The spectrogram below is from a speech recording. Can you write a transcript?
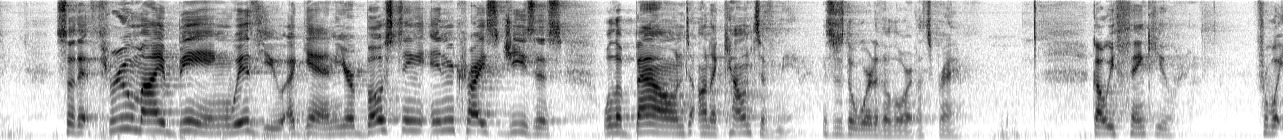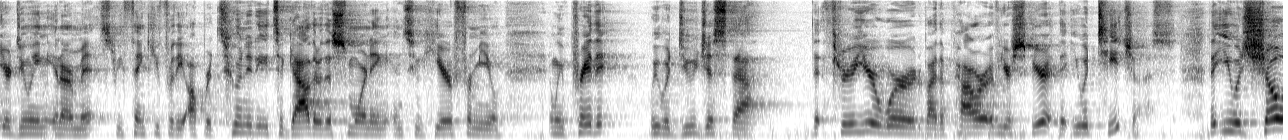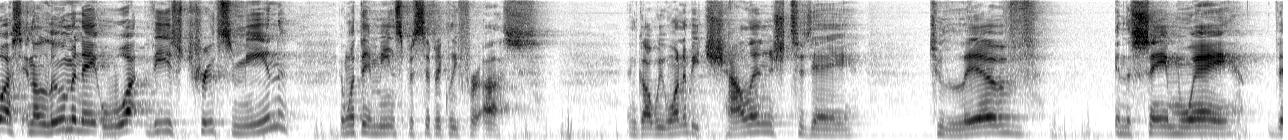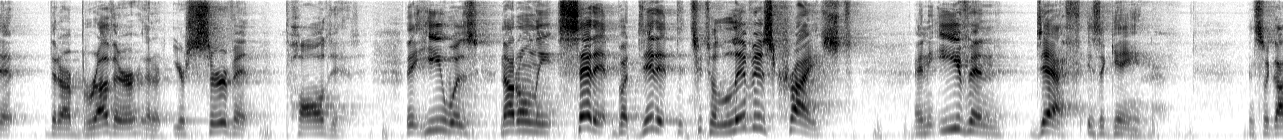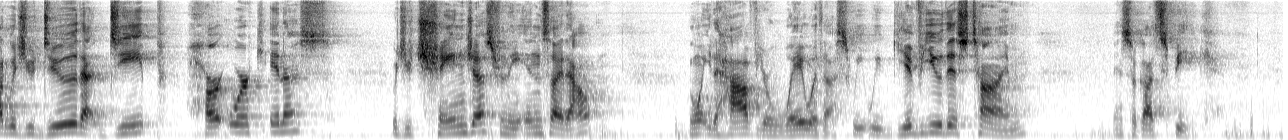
so that through my being with you again, your boasting in Christ Jesus will abound on account of me. This is the word of the Lord. Let's pray. God, we thank you for what you're doing in our midst. We thank you for the opportunity to gather this morning and to hear from you. And we pray that we would do just that, that through your word, by the power of your spirit, that you would teach us, that you would show us and illuminate what these truths mean and what they mean specifically for us. And God, we want to be challenged today to live in the same way that, that our brother, that our, your servant Paul did. That he was not only said it, but did it. To, to live as Christ, and even death is a gain. And so, God, would you do that deep heart work in us? Would you change us from the inside out? We want you to have your way with us. We, we give you this time. And so, God, speak.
